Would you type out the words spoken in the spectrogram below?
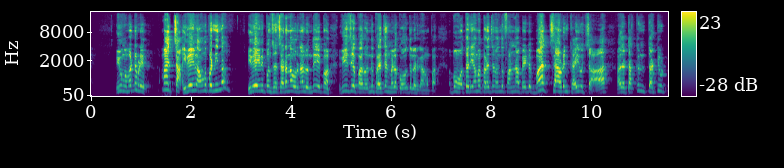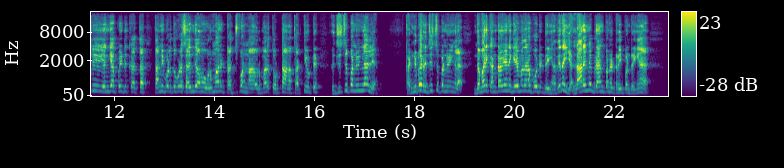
இவங்க மட்டும் இப்படி மச்சான் இதே இது அவங்க பண்ணியிருந்தா இதே இது இப்போ சடனாக ஒரு நாள் வந்து இப்போ விஜய் பார் வந்து பிரஜன் மேலே கோவத்தில் இருக்காங்கப்பா. அப்போ தெரியாமல் பிரஜன் வந்து ஃபன்னாக போயிட்டு மச்சா அப்படின்னு கை வச்சா அதை டக்குன்னு தட்டி விட்டு எங்கேயா போயிட்டு க- த- தண்ணி படத்து கூட சேர்ந்து அவன் ஒரு மாதிரி டச் பண்ணா ஒரு மாதிரி தொட்டானா நான் தட்டி விட்டு ரிஜிஸ்டர் பண்ணுவீங்களா இல்லையா? கண்டிப்பாக ரிஜிஸ்டர் பண்ணுவீங்களா. இந்த மாதிரி கன்றாவியான கேமை தானே போட்டுட்டு இருக்கீங்க. அது என்ன எல்லாரையுமே பிராண்ட் பண்ண ட்ரை பண்ணுறீங்க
